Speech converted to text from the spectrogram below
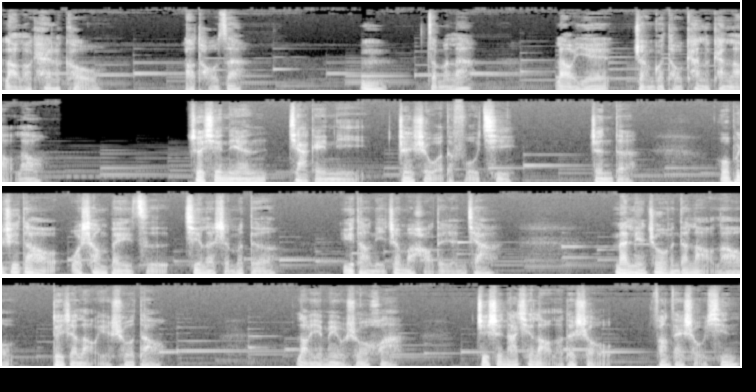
姥姥开了口：“老头子。”“嗯，怎么了？”老爷转过头看了看姥姥。“这些年嫁给你，真是我的福气，真的。我不知道我上辈子积了什么德，遇到你这么好的人家。”满脸皱纹的姥姥对着老爷说道。老爷没有说话，只是拿起姥姥的手，放在手心。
